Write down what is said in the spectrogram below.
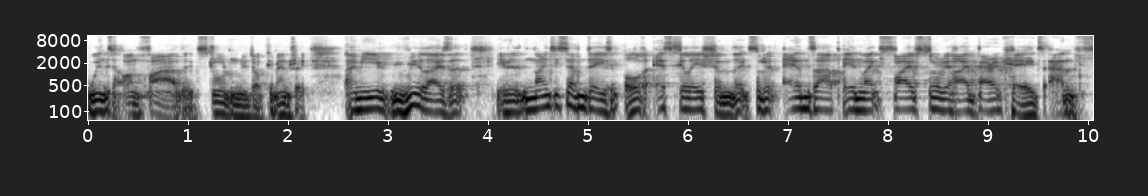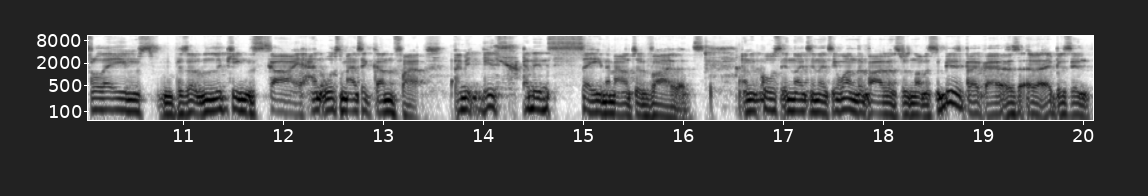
Winter on Fire, the extraordinary documentary, I mean, you realize that, you know, 97 days of escalation that sort of ends up in like five story high barricades and flames licking the sky and automatic gunfire. I mean, it's an insane amount of violence. And of course, in 1991, the violence was not in St. Petersburg. It was in,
